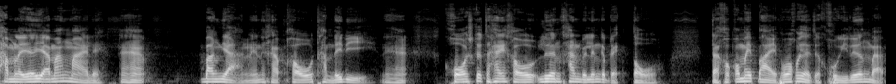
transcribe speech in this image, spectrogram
ทำอะไรเยอะแยะมากมายเลยนะฮะบางอย่างเนี่ยนะครับเขาทำได้ดีนะฮะโค้ชก็จะให้เขาเลื่อนขั้นไปเล่นกับเด็กโต แต่เขาก็ไม่ไปเพราะว่าเขาอยากจะคุยเรื่องแบบ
